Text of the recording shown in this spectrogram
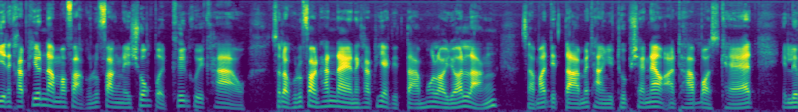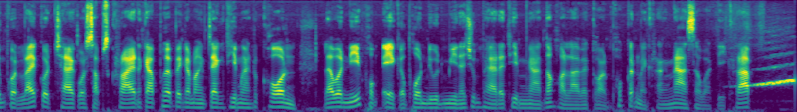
ดีๆนะครับที่นำมาฝากคุณผู้ฟังในช่วงเปิดขึ้นคุยข่าวสำหรับคุณผู้ฟังท่านใดนะครับที่อยากติดตามพวกเราย้อนหลัง สามารถติดตามได้ทาง YouTube Channel a r t a b o s c a s t อย่าลืมกดไลค์กดแชร์กด Subscribe นะครับเพื่อเป็นกำลังใจกับทีมงานทุกคน และวันนี้ผมเอกพลดิวมีนะชุมแพรและทีมงานต้องขอลาไปก่อนพบกันใหม่ครั้งหน้าสวัสดีครับ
